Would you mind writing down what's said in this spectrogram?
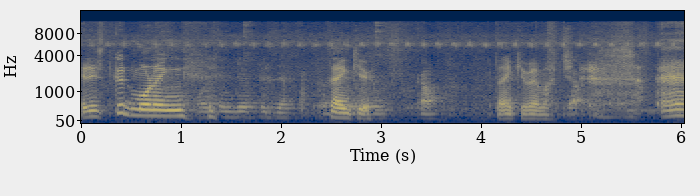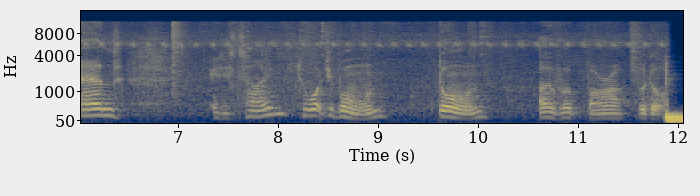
it is good morning. Thank you. Thank you very much. And it is time to watch your dawn, dawn over Borobudur.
